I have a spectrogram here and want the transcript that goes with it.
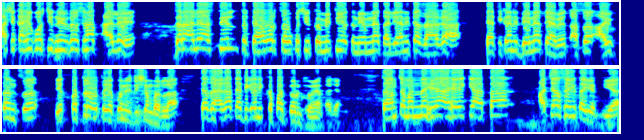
असे काही गोष्टी निदर्शनात आले. जर आले असतील तर त्यावर चौकशी कमिटी एक नेमण्यात आली आणि त्या जागा त्या ठिकाणी देण्यात यावेत असं आयुक्तांचं एक पत्र होतं एकोणीस डिसेंबरला. त्या जागा त्या ठिकाणी कपात करून ठेवण्यात आल्या. तर आमचं म्हणणं हे आहे की आता आचारसंहिता येते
